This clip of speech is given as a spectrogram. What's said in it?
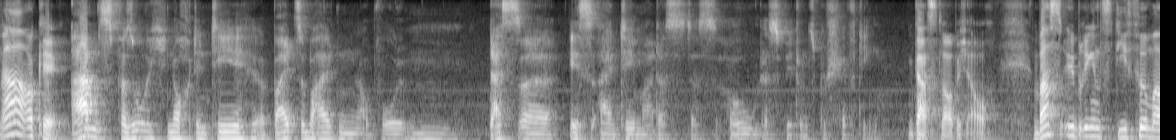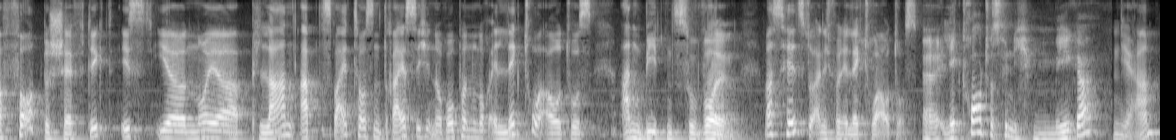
Ah, okay. Abends versuche ich noch den Tee äh, beizubehalten, obwohl mh, mm, das äh, ist ein Thema, das, das, oh, das wird uns beschäftigen. Das glaube ich auch. Was übrigens die Firma Ford beschäftigt, ist ihr neuer Plan, ab 2030 in Europa nur noch Elektroautos anbieten zu wollen. Was hältst du eigentlich von Elektroautos? Äh, Elektroautos finde ich mega. Ja.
